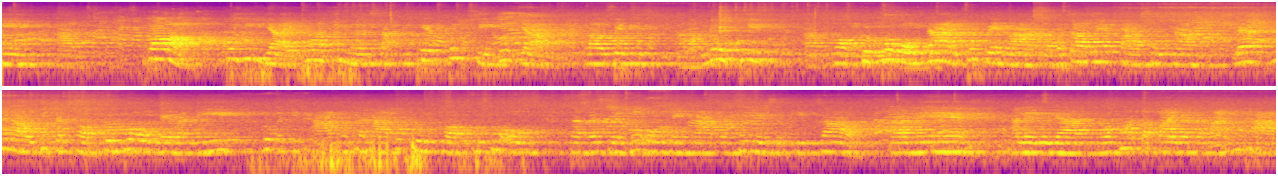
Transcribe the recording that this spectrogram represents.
มีพ่อ ผู้ยิ่งใหญ่พ่อที่เหนือสัตว์เทพทุกสิ่งทุกอย่างเราเป็นลูกที่ขอบคุณพระองค์ได้ทุกเวลาขอพระเจ้าเมตตาทรงนำและให้เราที่จะขอบคุณพระองค์ในวันนี้ลูกอธิษฐานพัฒนาพระคุณขอบคุณพระองค์สรรเสริญพระองค์ในนามของพระเยซูคริสต์เจ้าอาเมนฮาเลลูยาหัวข้อต่อไปเราจะมาอธิษฐาน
